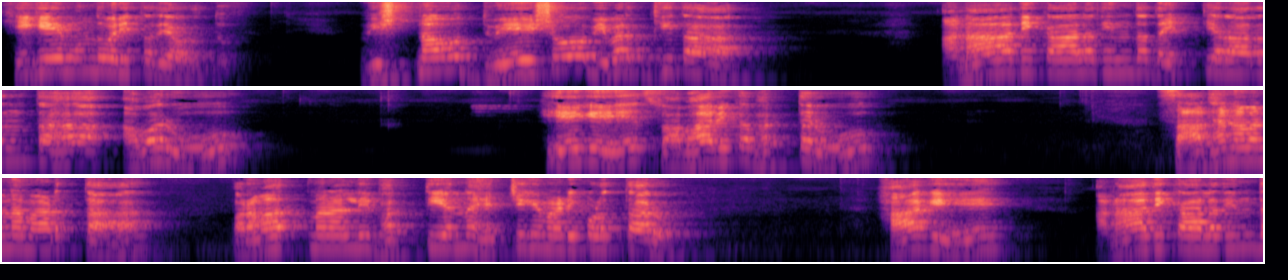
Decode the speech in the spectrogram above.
ಹೀಗೆ ಮುಂದುವರಿತದೆ ಅವರದ್ದು. ವಿಷ್ಣು ದ್ವೇಷೋ ವಿವರ್ಧಿತ. ಅನಾದಿ ಕಾಲದಿಂದ ದೈತ್ಯರಾದಂತಹ ಅವರು ಹೇಗೆ ಸ್ವಾಭಾವಿಕ ಭಕ್ತರು ಸಾಧನವನ್ನ ಮಾಡುತ್ತಾ ಪರಮಾತ್ಮನಲ್ಲಿ ಭಕ್ತಿಯನ್ನು ಹೆಚ್ಚಿಗೆ ಮಾಡಿಕೊಳ್ಳುತ್ತಾರೋ? ಹಾಗೆ ಅನಾದಿ ಕಾಲದಿಂದ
